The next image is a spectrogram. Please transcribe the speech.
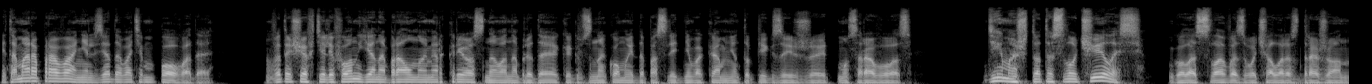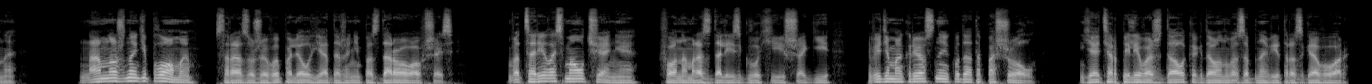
И Тамара права, нельзя давать им повода. Вытащив телефон, я набрал номер крестного, наблюдая, как в знакомый до последнего камня тупик заезжает мусоровоз — «Дима, что-то случилось?» Голос Славы звучал раздраженно. «Нам нужны дипломы», — сразу же выпалил я, даже не поздоровавшись. Воцарилось молчание, фоном раздались глухие шаги. Видимо, крестный куда-то пошел. Я терпеливо ждал, когда он возобновит разговор.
